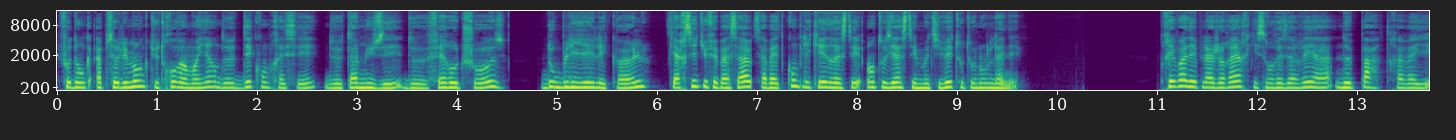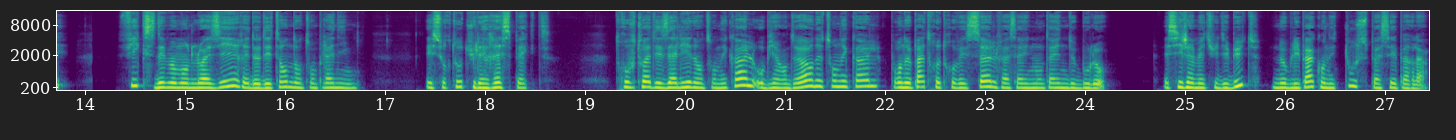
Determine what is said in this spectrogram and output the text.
Il faut donc absolument que tu trouves un moyen de décompresser, de t'amuser, de faire autre chose, d'oublier l'école, car si tu fais pas ça, ça va être compliqué de rester enthousiaste et motivé tout au long de l'année. Prévois des plages horaires qui sont réservées à ne pas travailler. Fixe des moments de loisirs et de détente dans ton planning. Et surtout, tu les respectes. Trouve-toi des alliés dans ton école ou bien en dehors de ton école pour ne pas te retrouver seul face à une montagne de boulot. Et si jamais tu débutes, n'oublie pas qu'on est tous passés par là.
